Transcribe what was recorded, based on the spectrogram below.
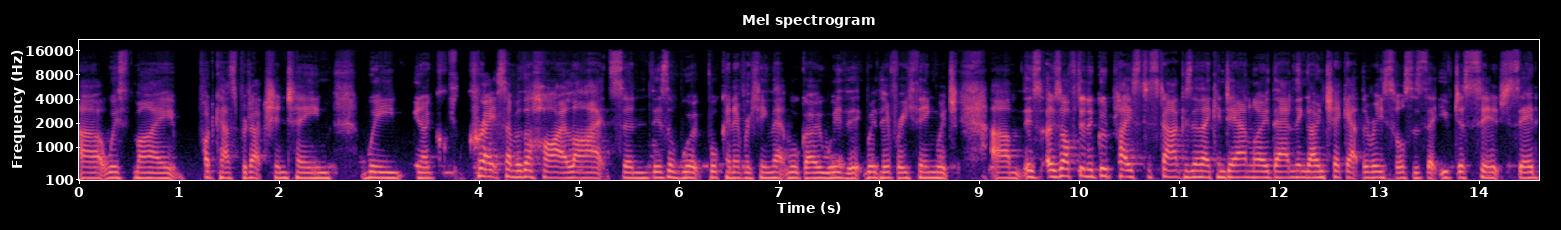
uh, with my podcast production team, we, you know, create some of the highlights and there's a workbook and everything that will go with it, with everything, which um, is, is often a good place to start because then they can download that and then go and check out the resources that you've just said, said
